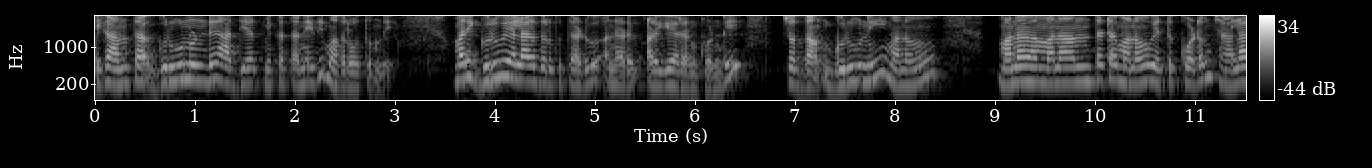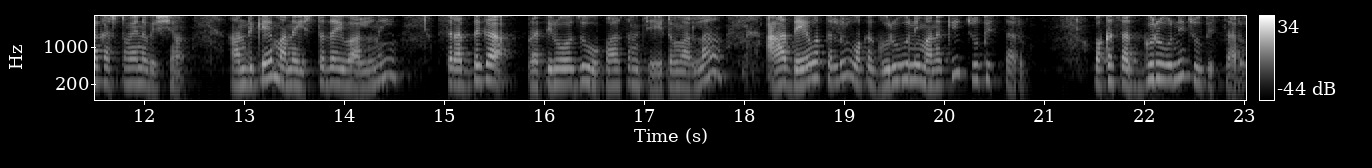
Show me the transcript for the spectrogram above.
ఇక అంత గురువు నుండే ఆధ్యాత్మికత అనేది మొదలవుతుంది. మరి గురువు ఎలా దొరుకుతాడు అని అడుగు అడిగారనుకోండి చూద్దాం. గురువుని మనము మన మన అంతటా మనం వెతుక్కోవడం చాలా కష్టమైన విషయం. అందుకే మన ఇష్టదైవాలని శ్రద్ధగా ప్రతిరోజు ఉపాసన చేయటం వల్ల ఆ దేవతలు ఒక గురువుని మనకి చూపిస్తారు. ఒక సద్గురువుని చూపిస్తారు.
